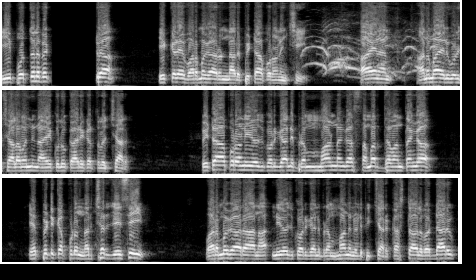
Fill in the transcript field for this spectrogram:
ఈ పొత్తులు పెట్ట ఇక్కడే వర్మ గారు ఉన్నారు పిఠాపురం నుంచి. ఆయన అనుమాయులు కూడా చాలా మంది నాయకులు కార్యకర్తలు వచ్చారు. పిఠాపురం నియోజకవర్గాన్ని బ్రహ్మాండంగా సమర్థవంతంగా ఎప్పటికప్పుడు నర్చర్ చేసి వర్మగారు ఆ నా- నియోజకవర్గాన్ని బ్రహ్మాండం నడిపించారు. కష్టాలు పడ్డారు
